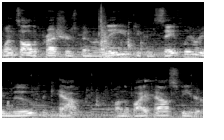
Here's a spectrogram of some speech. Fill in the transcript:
Once all the pressure has been relieved, you can safely remove the cap on the bypass feeder.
